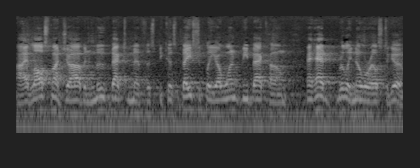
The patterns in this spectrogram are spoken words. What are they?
I had lost my job and moved back to Memphis because basically I wanted to be back home and had really nowhere else to go.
